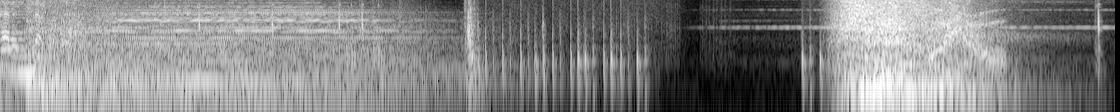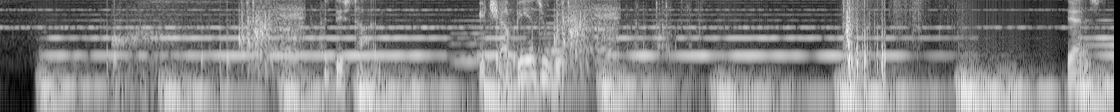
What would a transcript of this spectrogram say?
Had enough of this. This time, it shall be as you wish. Yes?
